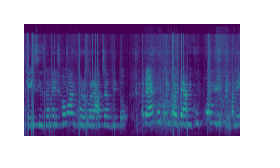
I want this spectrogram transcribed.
যে এই সিজনে সবার ঘরে ঘরে আচার দিত বাট এখন ওইভাবে আমি খুব কম দেখি। মানে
